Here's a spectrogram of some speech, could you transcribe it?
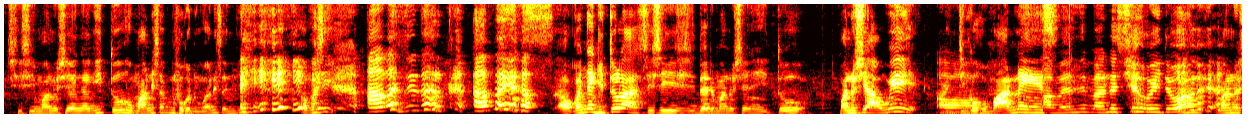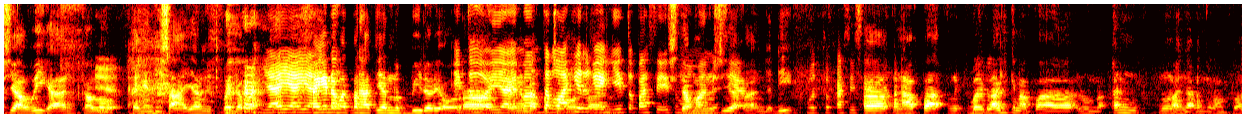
sisi manusianya gitu humanis apa bukan humanis anjing apa sih apa sih Tar? Apa ya? pokoknya gitulah sisi, sisi dari manusianya itu manusiawi anjing Oh. kok humanis Apa sih manusiawi Man- doang? manusiawi kan kalau Iya. pengen disayang gitu pengen dapat Ya ya ya. pengen itu- dapat perhatian lebih dari orang itu ya pengen emang dapat terlahir sorotan. kayak gitu pasti setiap semua manusia, manusia, kan jadi butuh kasih eh, sayang. kenapa nih, balik lagi kenapa lu kan lu nanya kan kenapa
